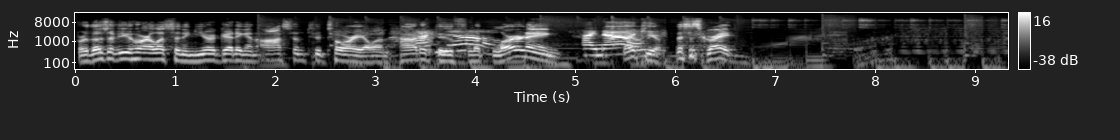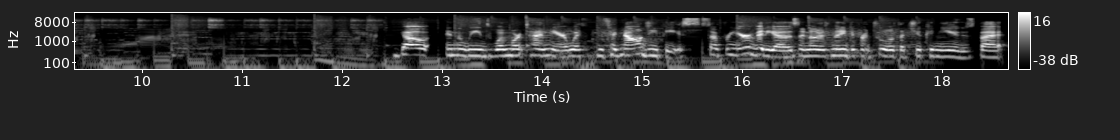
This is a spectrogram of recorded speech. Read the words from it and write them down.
For those of you who are listening, you're getting an awesome tutorial on how to I do know. flip learning. I know. Thank you. This is great. Go in the weeds one more time here with the technology piece. So for your videos, I know there's many different tools that you can use, but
